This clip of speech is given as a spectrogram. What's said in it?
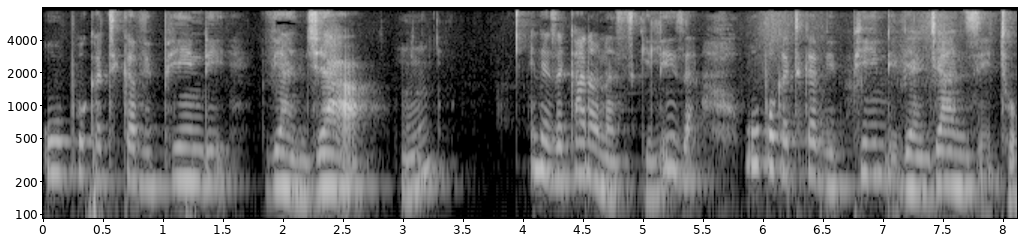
upo katika vipindi vya njaa Mm? inawezekana unasikiliza upo katika vipindi vya njaa nzito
